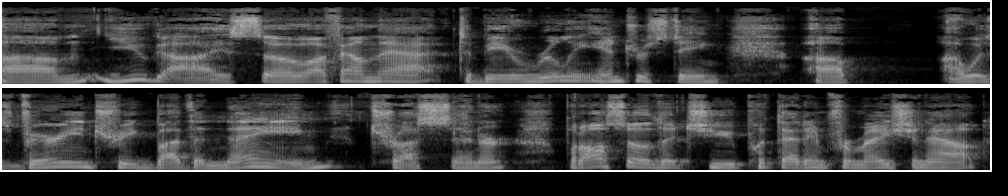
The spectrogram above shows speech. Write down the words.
um, you guys. So I found that to be really interesting. Uh, I was very intrigued by the name Trust Center, but also that you put that information out,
